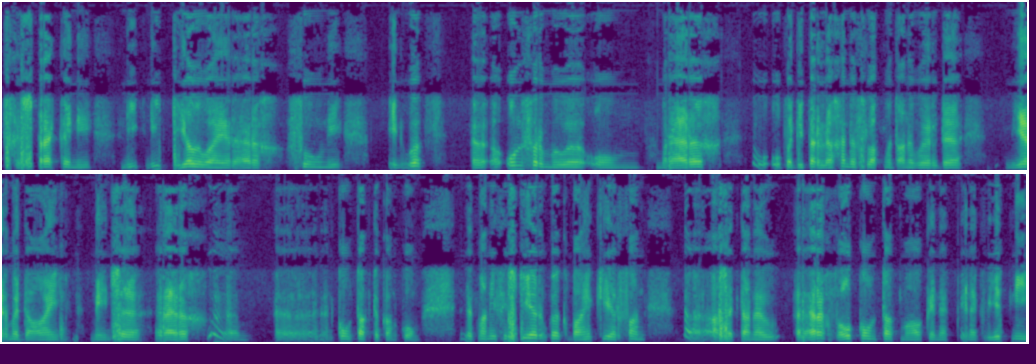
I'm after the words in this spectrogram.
gesprekke nie, nie nie deel hoe hy regtig voel nie en ook 'n uh, 'n onvermoë om regtig op 'n dieper liggende vlak met ander woorde meer met daai mense regtig um, uh, in kontak te kan kom. Dit manifesteer ook baie keer van uh, as ek dan nou regtig wil kontak maak en ek en ek weet nie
